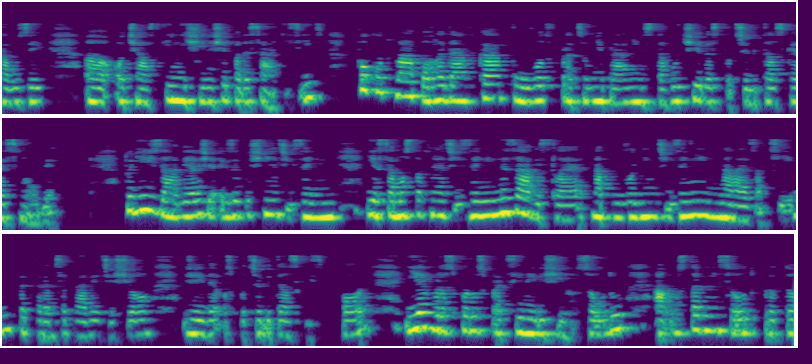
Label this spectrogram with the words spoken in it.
kauzy eh, o částky nižší než je 50 tisíc, pokud má pohledávka původ v pracovně právním vztahu či ve spotřebitelské smlouvě. Tudíž závěr, že exekuční řízení je samostatné řízení nezávislé na původním řízení nalézacím, ve kterém se právě řešilo, že jde o spotřebitelský spor, je v rozporu s praxí nejvyššího soudu a ústavní soud proto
